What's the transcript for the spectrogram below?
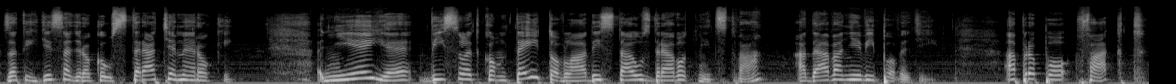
za tých 10 rokov stratené roky nie je výsledkom tejto vlády stav zdravotníctva a dávanie výpovedí. A propo fakt, e,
